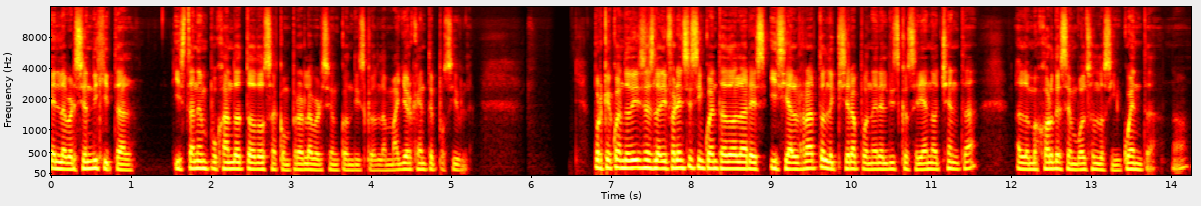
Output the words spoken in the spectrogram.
en la versión digital. Y están empujando a todos a comprar la versión con discos, la mayor gente posible. Porque cuando dices la diferencia es 50 dólares y si al rato le quisiera poner el disco serían 80, a lo mejor desembolso los 50, ¿no?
